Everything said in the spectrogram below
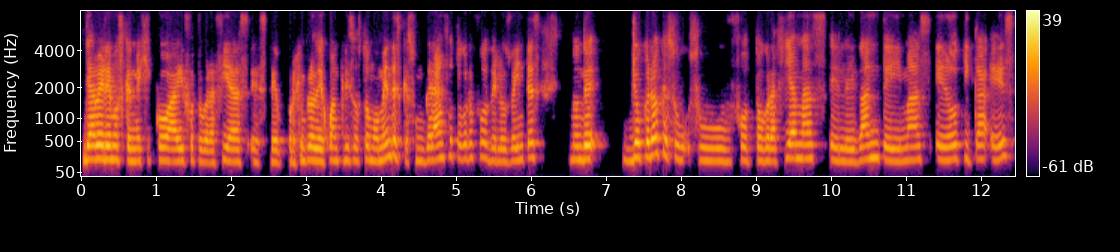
ya veremos que en México hay fotografías, este, por ejemplo, de Juan Crisóstomo Méndez, que es un gran fotógrafo de los 20, donde yo creo que su, su fotografía más elegante y más erótica es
